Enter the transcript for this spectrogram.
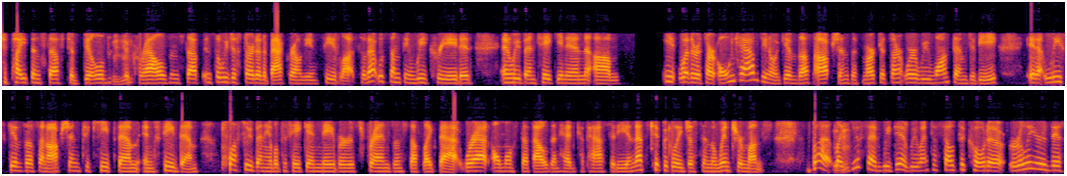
to pipe and stuff to build mm-hmm. the corrals and stuff. And so we just started a backgrounding feedlot. So that was something we created and we've been taking in um, whether it's our own calves, you know, it gives us options. If markets aren't where we want them to be, it at least gives us an option to keep them and feed them. Plus, we've been able to take in neighbors, friends, and stuff like that. We're at almost a thousand head capacity, and that's typically just in the winter months. But like mm-hmm. you said, we did. We went to South Dakota earlier this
